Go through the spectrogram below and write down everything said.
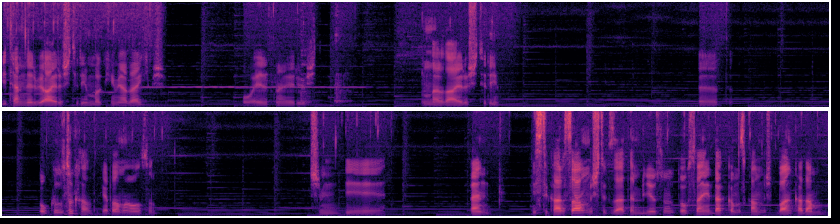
İtemleri bir ayrıştırayım bakayım ya belki bir şey. O eritme veriyor işte. Bunları da ayrıştırayım. 9'lu kaldık hep ama olsun. Şimdi ben istikarsı almıştık zaten biliyorsunuz. 97 dakikamız kalmış. Bankadan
